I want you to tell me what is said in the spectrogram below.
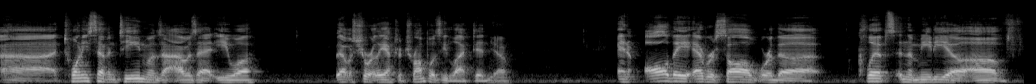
uh, 2017 when I was at IWA. That was shortly after Trump was elected, Yeah. and all they ever saw were the clips in the media of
